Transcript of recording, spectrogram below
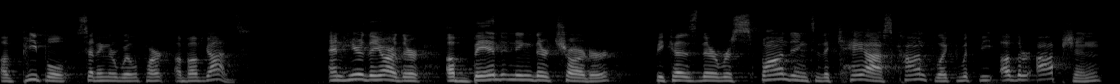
of people setting their will apart above God's. And here they are, they're abandoning their charter because they're responding to the chaos conflict with the other option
